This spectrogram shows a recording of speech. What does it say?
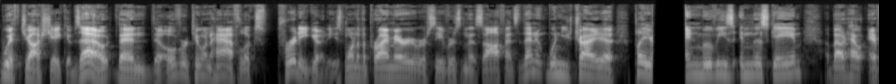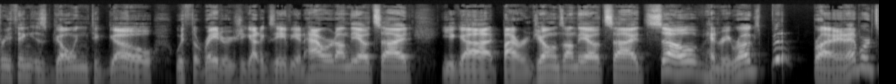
with Josh Jacobs out, then the over two and a half looks pretty good. He's one of the primary receivers in this offense. And then when you try to play your mind movies in this game about how everything is going to go with the Raiders. You got Xavien Howard on the outside, you got Byron Jones on the outside. So Henry Ruggs, Bryan Edwards,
